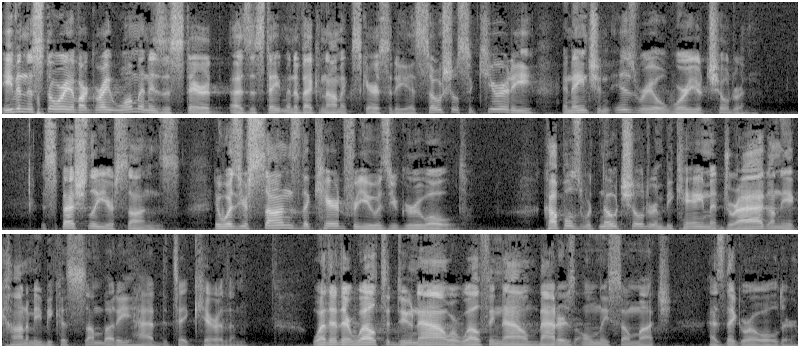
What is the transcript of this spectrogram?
Even the story of our great woman is a, a statement of economic scarcity, as social security in ancient Israel were your children, especially your sons. It was your sons that cared for you as you grew old. Couples with no children became a drag on the economy because somebody had to take care of them. Whether they're well to do now or wealthy now matters only so much as they grow older.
